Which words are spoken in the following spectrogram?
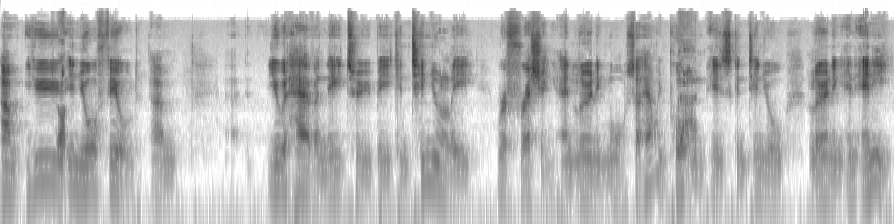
um, you in your field, um, you would have a need to be continually refreshing and learning more. So, how important is continual learning in any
